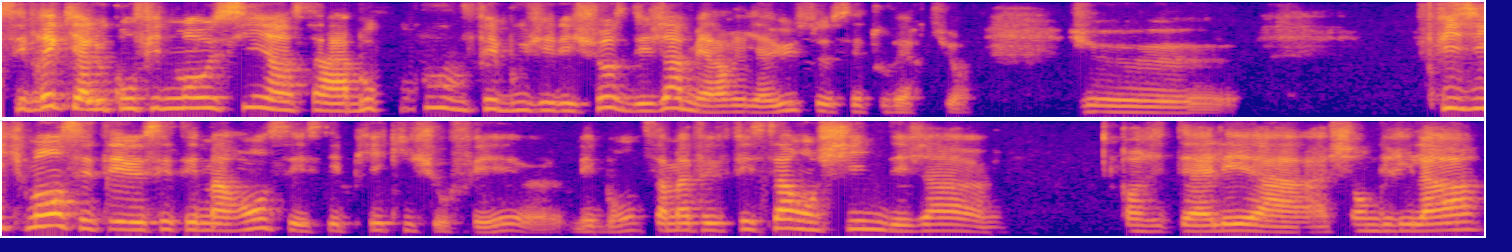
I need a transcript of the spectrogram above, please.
C'est vrai qu'il y a le confinement aussi. hein, ça a beaucoup fait bouger les choses déjà, mais alors il y a eu ce- cette ouverture. Je physiquement, c'était c'était marrant, c'est ces pieds qui chauffaient. euh, mais bon, ça m'a fait, ça en Chine déjà euh, quand j'étais allée à Shangri-La.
